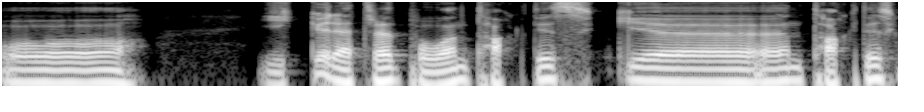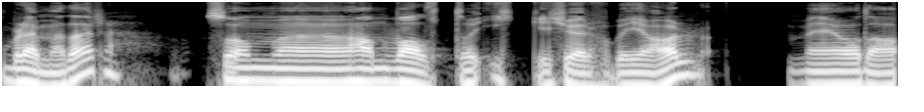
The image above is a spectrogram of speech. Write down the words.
Og gikk jo rett og slett på en taktisk, uh, en taktisk blemme der. Som uh, han valgte å ikke kjøre forbi Jarl, med å da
